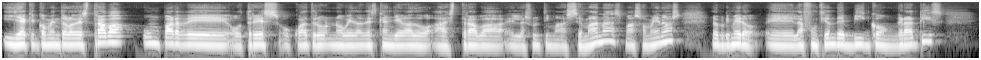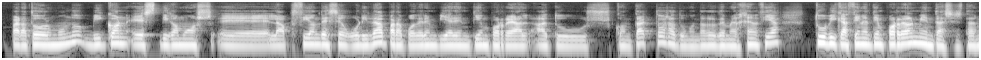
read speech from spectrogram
Y ya que comento lo de Strava, un par de o tres o cuatro novedades que han llegado a Strava en las últimas semanas, más o menos. Lo primero, eh, la función de Beacon gratis para todo el mundo. Beacon es, digamos, eh, la opción de seguridad para poder enviar en tiempo real a tus contactos, a tus contactos de emergencia, tu ubicación en tiempo real mientras estás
